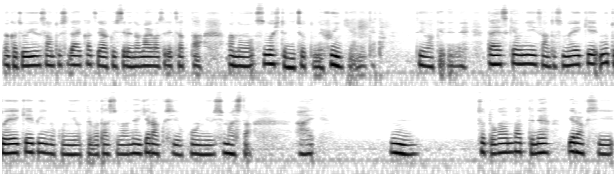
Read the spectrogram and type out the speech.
なんか女優さんとして大活躍してる名前忘れちゃった。あのその人にちょっとね雰囲気が似てた。っていうわけでね大輔お兄さんとその、AK、元 AKB の子によって私はねギャラクシーを購入しました。はい。うん。ちょっと頑張ってねギャラクシー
